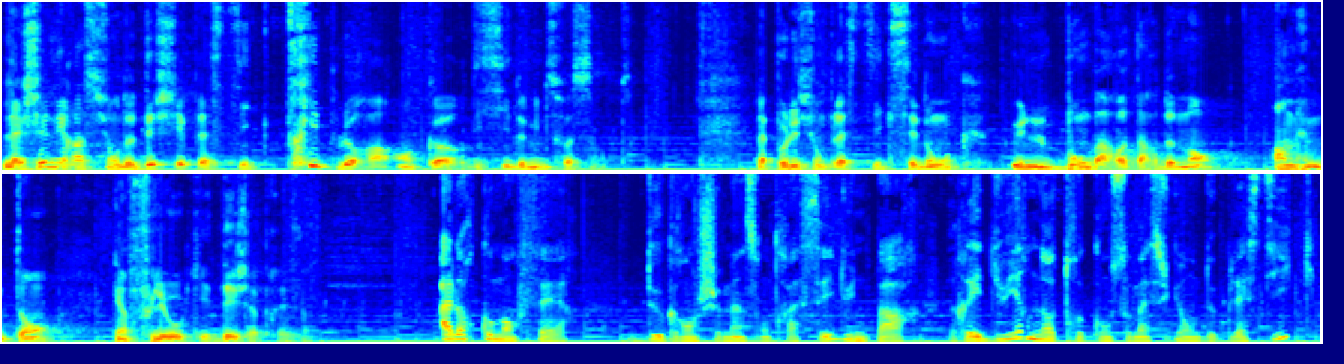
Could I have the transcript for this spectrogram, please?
la génération de déchets plastiques triplera encore d'ici 2060. La pollution plastique, c'est donc une bombe à retardement en même temps qu'un fléau qui est déjà présent. Alors comment faire? Deux grands chemins sont tracés. D'une part, réduire notre consommation de plastique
